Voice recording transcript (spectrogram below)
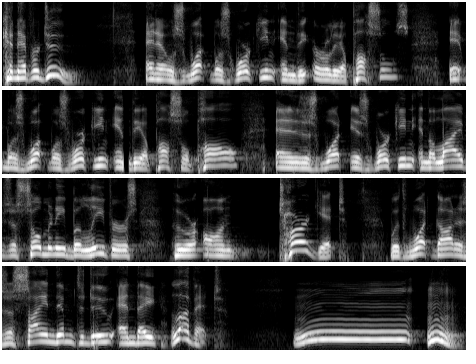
can never do. And it was what was working in the early apostles. It was what was working in the apostle Paul. And it is what is working in the lives of so many believers who are on target with what God has assigned them to do and they love it. Mm-mm.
